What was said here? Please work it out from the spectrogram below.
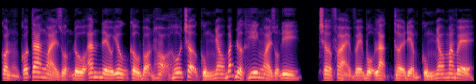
còn có ta ngoài ruộng đồ ăn đều yêu cầu bọn họ hỗ trợ cùng nhau bắt được hy ngoài ruộng đi, chờ phải về bộ lạc thời điểm cùng nhau mang về,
